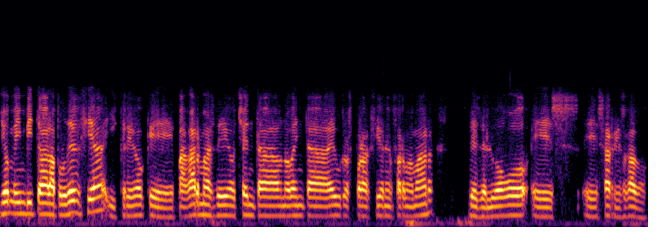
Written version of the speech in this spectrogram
yo me invito a la prudencia y creo que pagar más de 80 o 90 euros por acción en Farmamar, desde luego, es arriesgado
